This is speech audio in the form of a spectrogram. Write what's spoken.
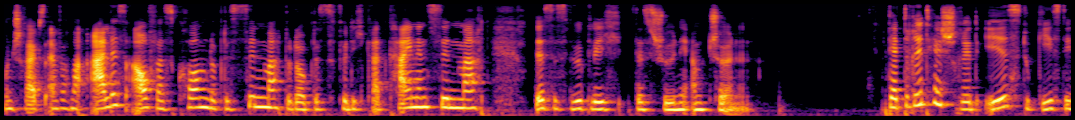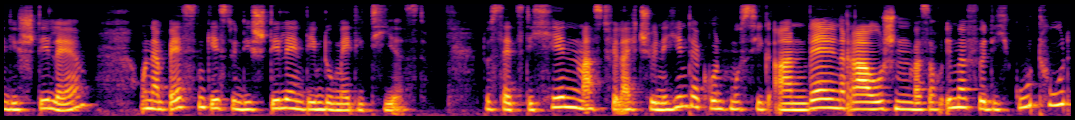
und schreibst einfach mal alles auf, was kommt, ob das Sinn macht oder ob das für dich gerade keinen Sinn macht. Das ist wirklich das Schöne am Journal. Der dritte Schritt ist, du gehst in die Stille und am besten gehst du in die Stille, indem du meditierst. Du setzt dich hin, machst vielleicht schöne Hintergrundmusik an, Wellenrauschen, was auch immer für dich gut tut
